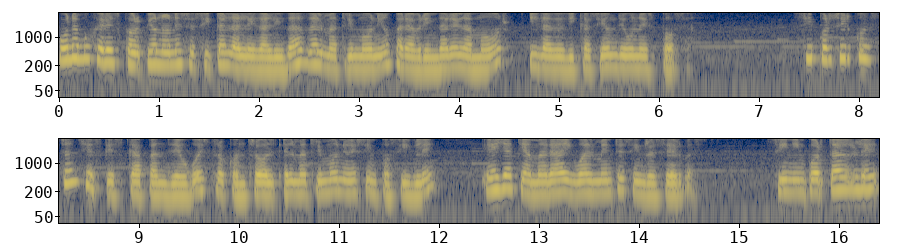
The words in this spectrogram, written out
Una mujer escorpio no necesita la legalidad del matrimonio para brindar el amor y la dedicación de una esposa. Si por circunstancias que escapan de vuestro control el matrimonio es imposible, ella te amará igualmente sin reservas, sin importarle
